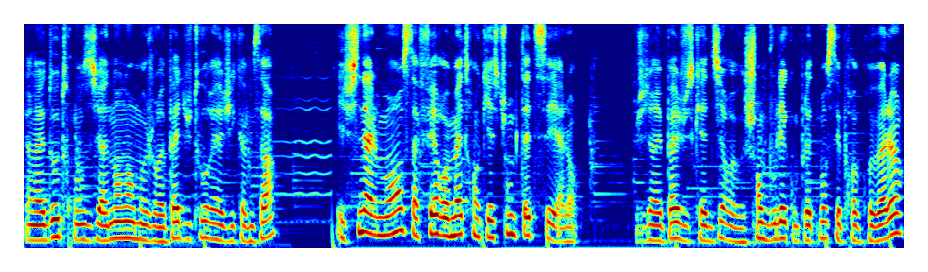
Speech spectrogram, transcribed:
Il y en a d'autres où on se dit, ah non, non, moi j'aurais pas du tout réagi comme ça. Et finalement, ça fait remettre en question peut-être ses. Alors, je dirais pas jusqu'à dire chambouler complètement ses propres valeurs,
